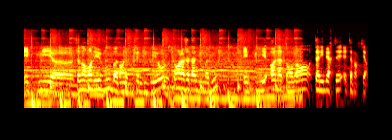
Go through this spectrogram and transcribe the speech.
Et puis euh, je te donne rendez-vous bah, dans les prochaines vidéos, dans l'agenda du mois d'août. Et puis en attendant, ta liberté est à partir.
